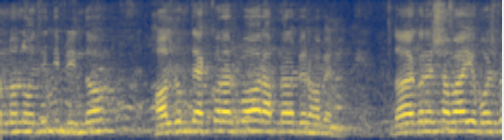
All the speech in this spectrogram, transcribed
অন্যান্য অতিথিবৃন্দ হল রুম ত্যাগ করার পর আপনারা বের হবেন। দয়া করে সবাই বসবেন।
